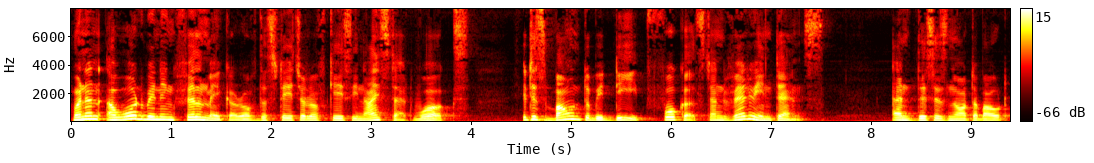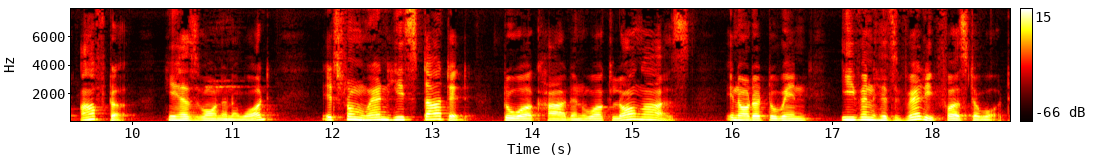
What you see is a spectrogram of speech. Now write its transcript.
When an award winning filmmaker of the stature of Casey Neistat works, it is bound to be deep, focused, and very intense. And this is not about after he has won an award, it's from when he started to work hard and work long hours in order to win even his very first award.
